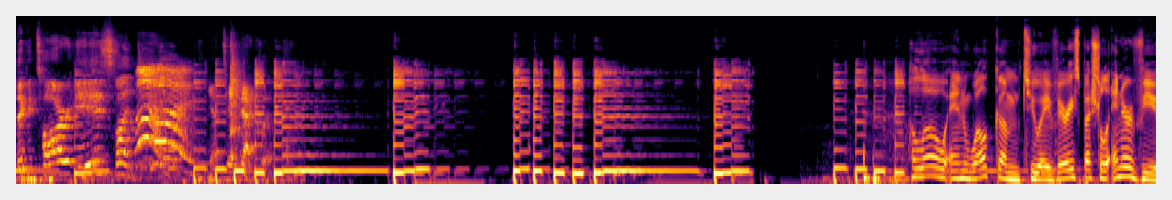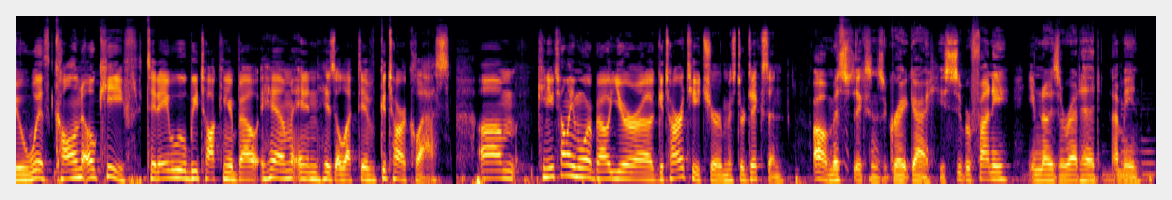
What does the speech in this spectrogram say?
The guitar is Fun. Fun. Yeah, take that clip. Hello and welcome to a very special interview with Colin O'Keefe. Today we will be talking about him in his elective guitar class. Um, can you tell me more about your uh, guitar teacher, Mr. Dixon? Oh, Mr. Dixon's a great guy. He's super funny, even though he's a redhead. I mean,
